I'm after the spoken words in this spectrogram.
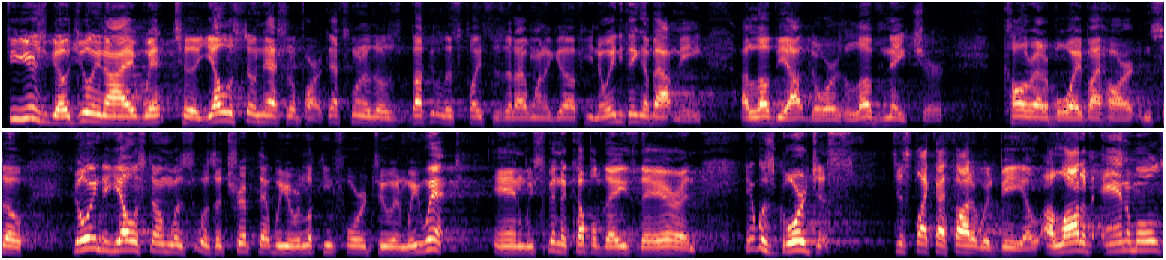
A few years ago, Julie and I went to Yellowstone National Park. That's one of those bucket list places that I want to go. If you know anything about me, I love the outdoors, I love nature. Colorado boy by heart. And so going to Yellowstone was, was a trip that we were looking forward to, and we went. And we spent a couple days there, and it was gorgeous just like I thought it would be. A, a lot of animals,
